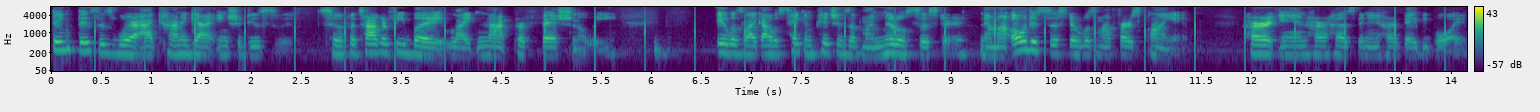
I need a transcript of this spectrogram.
think this is where I kind of got introduced to photography, but like not professionally. It was like I was taking pictures of my middle sister. Now, my oldest sister was my first client her and her husband and her baby boy.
